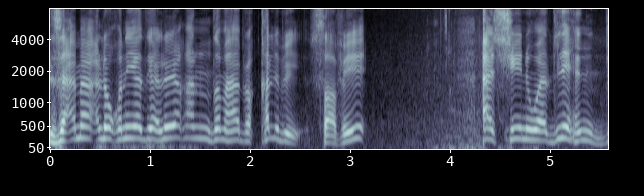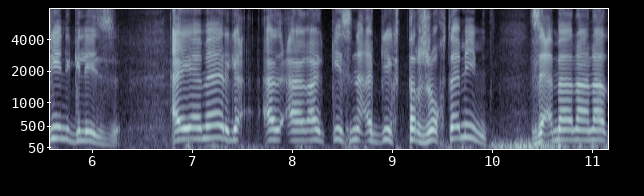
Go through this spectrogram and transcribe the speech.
زعما الأغنية ديالي غنظمها بقلبي صافي. الشينوا الهند إنجليز. ايا مارك كيسنا كيك الترجوخ تميم زعما أنا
